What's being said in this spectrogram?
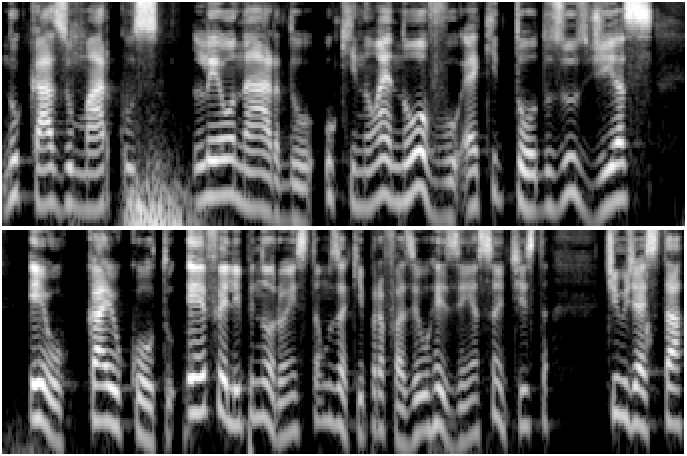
No caso, Marcos Leonardo. O que não é novo é que todos os dias eu, Caio Couto e Felipe Noronha estamos aqui para fazer o Resenha Santista. O time já está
